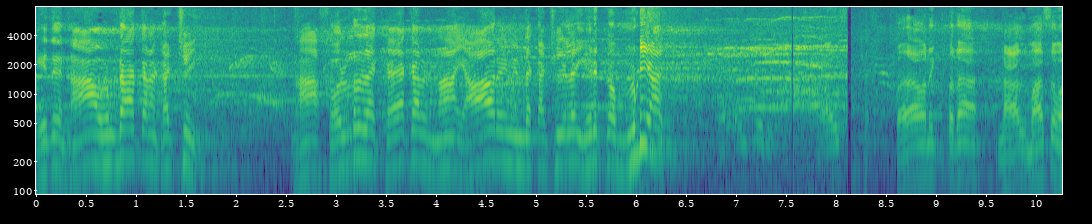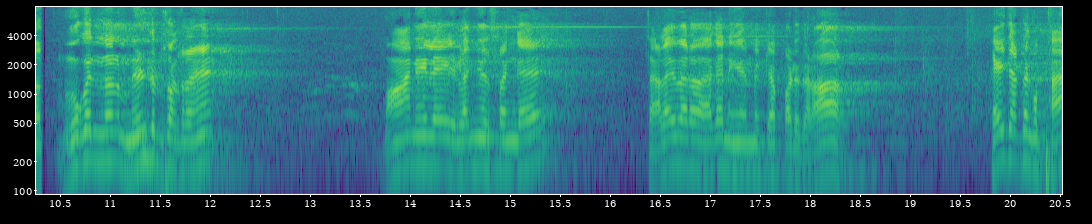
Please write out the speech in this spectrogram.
இது நான் உண்டாக்குற கட்சி. நான் சொல்றத கேட்கலன்னா யாரும் இந்த கட்சியில இருக்க முடியாது. அவனுக்கு நாலு மாதம் முகுந்தன் மீண்டும் சொல்றேன். மாநில இளைஞர் சங்க தலைவராக நியமிக்கப்படுகிறார். கை தட்டுங்கப்பா.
